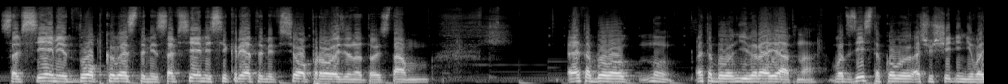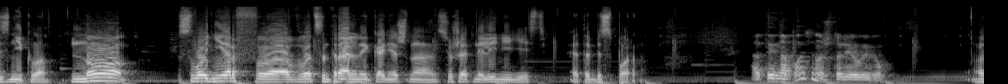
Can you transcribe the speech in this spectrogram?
со всеми доп-квестами, со всеми секретами, все пройдено, то есть там... Это было, ну, это было невероятно. Вот здесь такого ощущения не возникло. Но свой нерв э, в центральной, конечно, сюжетной линии есть. Это бесспорно. А ты на платину, что ли, вывел? Э,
